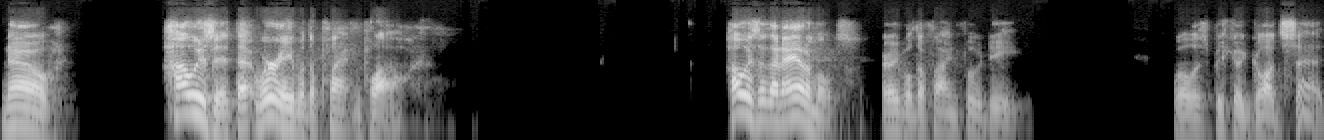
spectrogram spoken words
Now, how is it that we're able to plant and plow? How is it that animals are able to find food to eat? Well, it's because God said,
